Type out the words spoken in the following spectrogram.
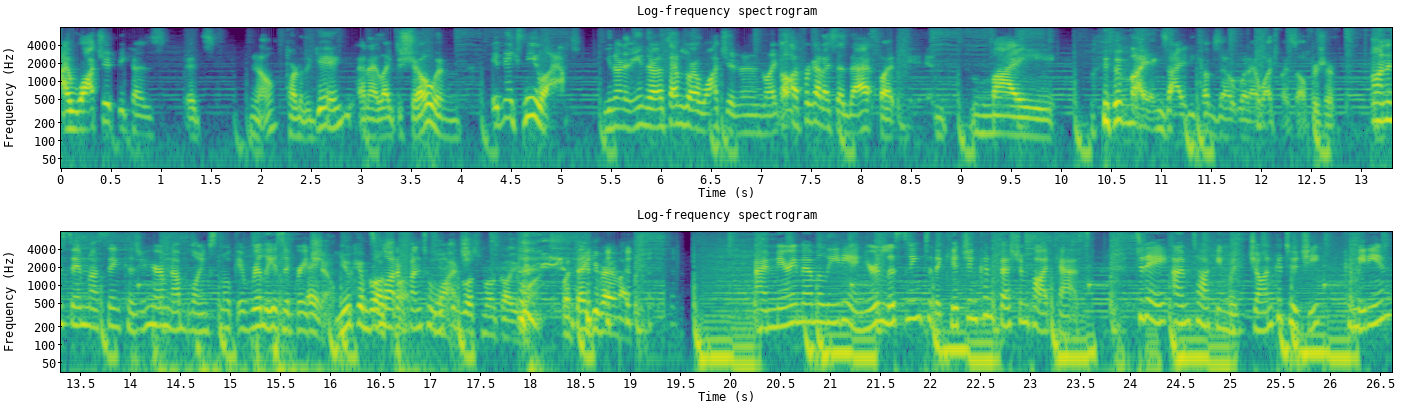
I watch it because it's you know part of the gig and I like the show and it makes me laugh. You know what I mean? There are times where I watch it and I'm like, oh, I forgot I said that, but my my anxiety comes out when I watch myself for sure. Honestly, I'm not saying because you hear I'm not blowing smoke. It really is a great Hey, show. you can It's a blow lot of fun to You watch. You can blow smoke all you want, but thank you very much. I'm Mary Mammoliti, and you're listening to the Kitchen Confession Podcast. Today, I'm talking with John Catucci, comedian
